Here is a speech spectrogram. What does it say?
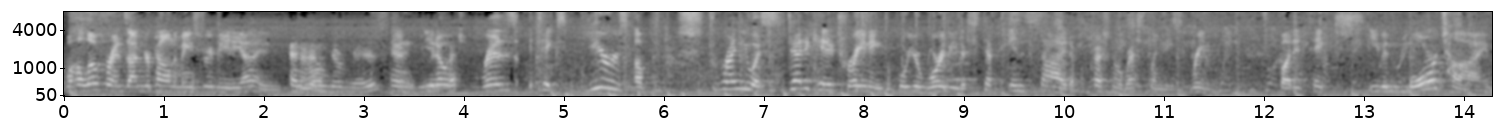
Well, hello, friends. I'm your pal in the mainstream media, and, And I'm the Riz. and you know. Riz, it takes years of strenuous, dedicated training before you're worthy to step inside a professional wrestling ring. But it takes even more time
